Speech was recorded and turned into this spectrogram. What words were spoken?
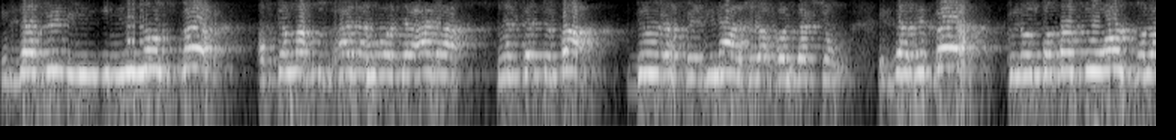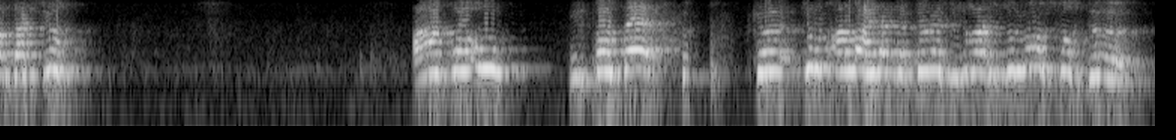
ils avaient une, immense peur à ce qu'Allah subhanahu wa n'accepte pas de leur pèlerinage et leurs bonnes actions. Ils avaient peur que l'ostentation entre dans leurs actions. À un point où ils pensaient que tout Allah il accepterait ce jour-là de tout le monde sauf d'eux.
